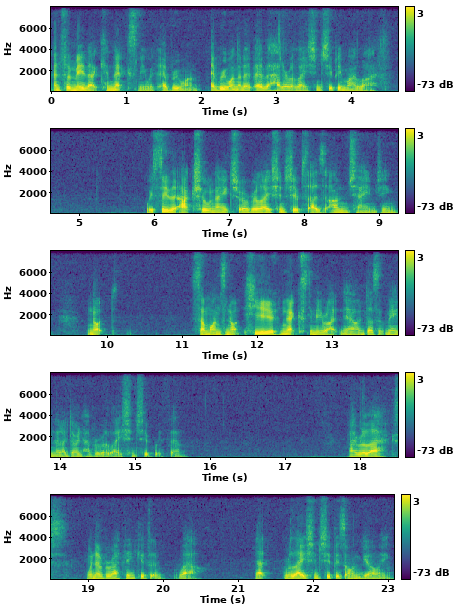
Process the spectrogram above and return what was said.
And for me, that connects me with everyone, everyone that I've ever had a relationship in my life. We see the actual nature of relationships as unchanging, not someone's not here next to me right now and doesn't mean that I don't have a relationship with them. I relax whenever I think of them. Wow, that relationship is ongoing.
